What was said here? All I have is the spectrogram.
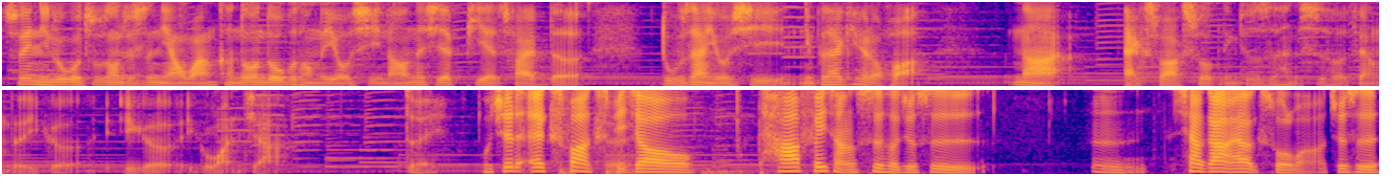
所以你如果注重就是你要玩很多很多不同的游戏，然后那些 PS5 的独占游戏你不太 care 的话，那 Xbox 说不定就是很适合这样的一个一个一个玩家。对，我觉得 Xbox 比较它非常适合就是，嗯，像刚刚 Alex 说了嘛，就是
